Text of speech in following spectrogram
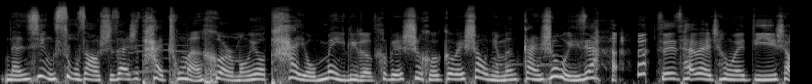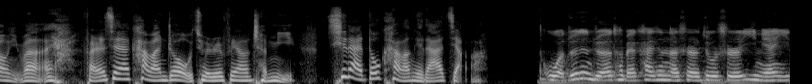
男性塑造实在是太充满荷尔蒙又太有魅力了，特别适合各位少女们感受一下，所以才被称为第一少女漫。哎呀，反正现在看完之后，我确实非常沉迷，期待都看完给大家讲啊。我最近觉得特别开心的事，就是一年一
